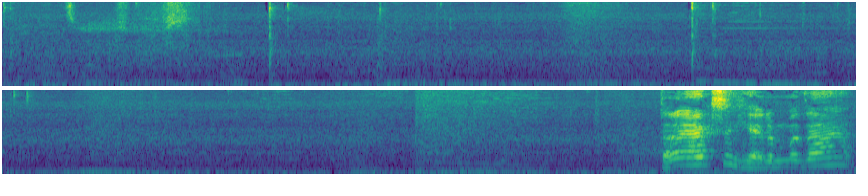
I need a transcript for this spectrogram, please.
I mean that's what you're supposed to do. Did I actually hit him with that?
